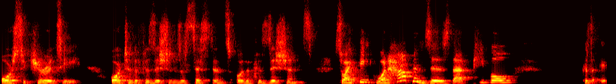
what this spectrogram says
or security or to the physician's assistants or the physicians. So I think what happens is that people, because eh,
